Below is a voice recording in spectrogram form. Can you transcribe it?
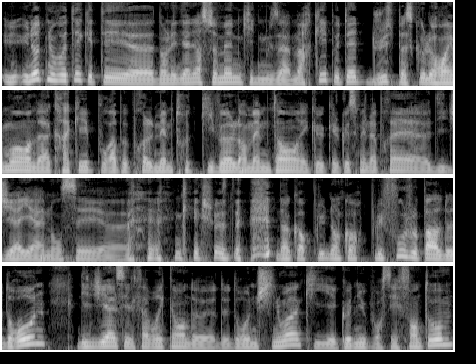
Une autre nouveauté qui était euh, dans les dernières semaines qui nous a marqué, peut-être juste parce que Laurent et moi on a craqué pour à peu près le même truc qu'ils veulent en même temps et que quelques semaines après euh, DJI a annoncé euh, quelque chose d'encore plus d'encore plus fou. Je vous parle de drones. DJI c'est le fabricant de, de drones chinois qui est connu pour ses fantômes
